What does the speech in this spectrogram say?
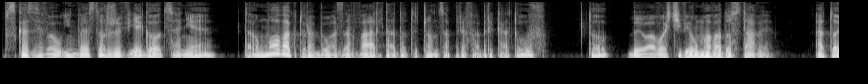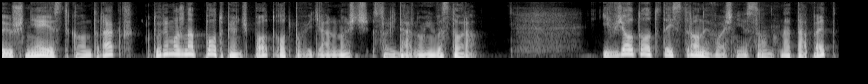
wskazywał inwestor, że w jego ocenie ta umowa, która była zawarta dotycząca prefabrykatów, to była właściwie umowa dostawy. A to już nie jest kontrakt, który można podpiąć pod odpowiedzialność solidarną inwestora. I wziął to od tej strony właśnie sąd na tapet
